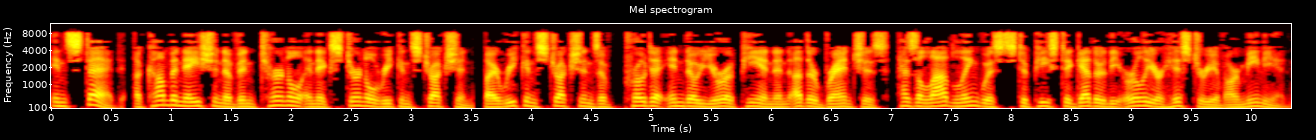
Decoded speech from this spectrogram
Instead, a combination of internal and external reconstruction, by reconstructions of Proto-Indo-European and other branches, has allowed linguists to piece together the earlier history of Armenian.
